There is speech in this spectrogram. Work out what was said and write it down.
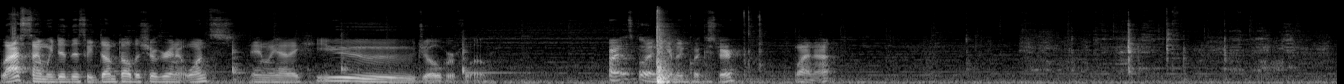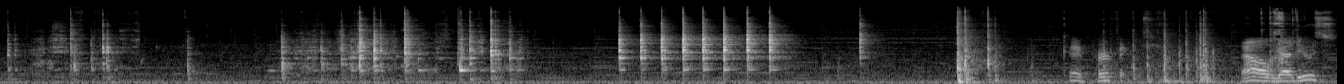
Last time we did this, we dumped all the sugar in at once and we had a huge overflow. All right, let's go ahead and give it a quick stir. Why not? Do is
